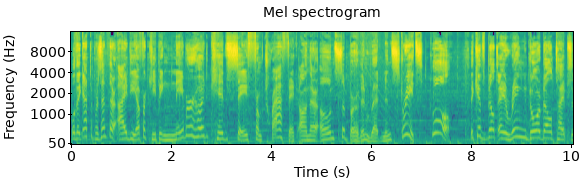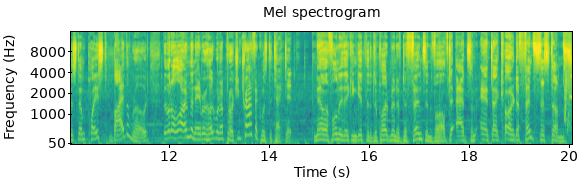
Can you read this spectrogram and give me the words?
well, they got to present their idea for keeping neighborhood kids safe from traffic on their own suburban Redmond streets. Cool. The kids built a ring doorbell type system placed by the road that would alarm the neighborhood when approaching traffic was detected. Now, if only they can get the Department of Defense involved to add some anti car defense systems.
